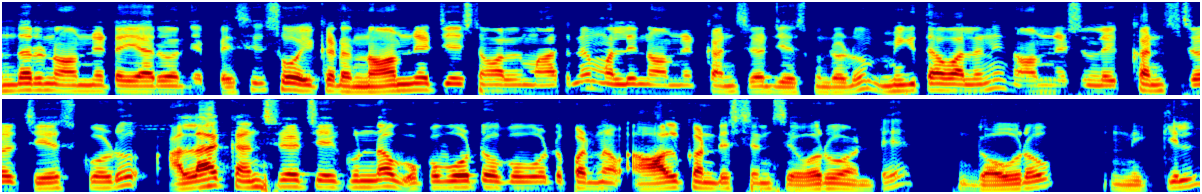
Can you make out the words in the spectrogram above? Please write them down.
అందరూ నామినేట్ అయ్యారు అని చెప్పేసి. సో ఇక్కడ నామినేట్ చేసిన వాళ్ళని మాత్రమే మళ్ళీ నామినేట్ కన్సిడర్ చేసుకుంటాడు. మిగతా వాళ్ళని నామినేషన్లో కన్సిడర్ చేసుకోడు. అలా కన్సిడర్ చేయకుండా ఒక ఓటు ఒక ఓటు పడిన ఆల్ కంటెస్టెంట్స్ ఎవరు అంటే గౌరవ్ నిఖిల్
